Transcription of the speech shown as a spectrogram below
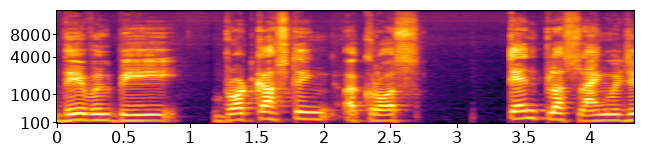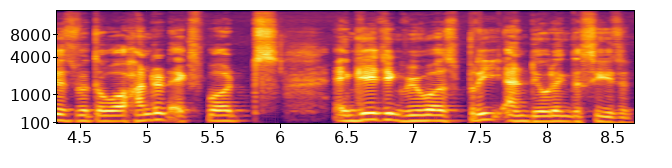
they will be broadcasting across 10 plus languages with over 100 experts engaging viewers pre and during the season.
